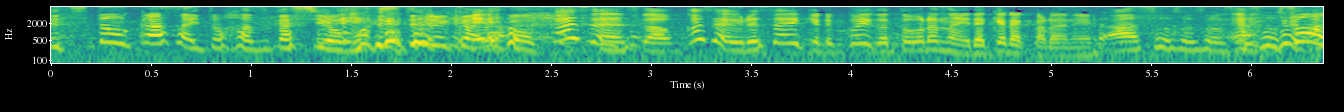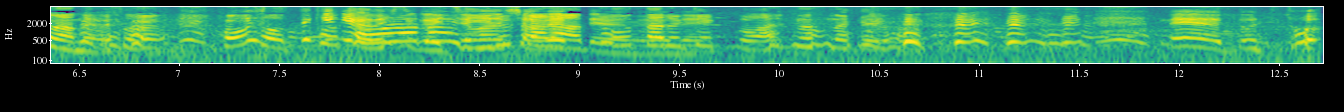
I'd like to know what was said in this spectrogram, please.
うちとお母さんいつも恥ずかしい思いしてるかえでらもお母さんさお母さんうるさいけど声が通らないだけだからね。あそうそうそうそう。そうそうなのよ。そう。本質的にはあの人が一番喋ってるトーんだよね。タル結構あれなんだけど。ねえととお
